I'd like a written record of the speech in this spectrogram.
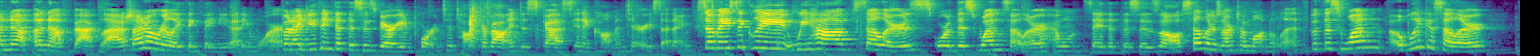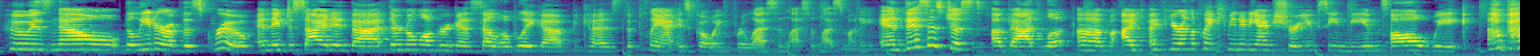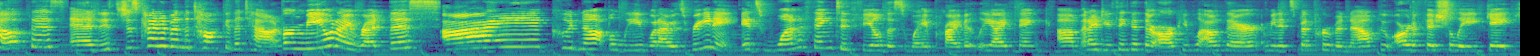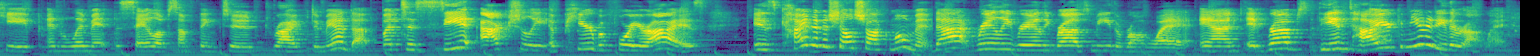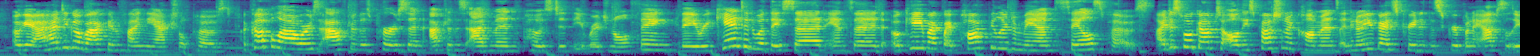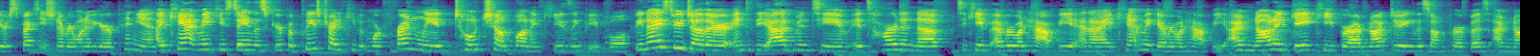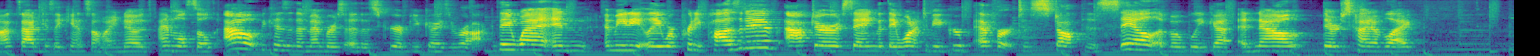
enough, enough backlash. I don't really think they need any more. But I do think that this is very important to talk about and discuss in a commentary setting. So basically we have sellers, or this one seller, I won't say that this is all, sellers aren't a monolith, but this one Obliqua seller who is now the leader of this group and they've decided that they're no longer gonna sell Obliqua because the plant is going for less and less and less money. And this is just a bad look. Um, I, if you're in the plant community, I'm sure you've seen memes all week about this and it's just kind of been the talk of the town. For me, when I read this, I could not believe what I was reading. It's one thing to feel this way privately, I think. Um, and I do think that there are people out there, I mean, it's been proven now, who artificially gatekeep and limit the sale of something to drive demand up. But to see it actually appear before your eyes is kind of a shell shock moment. That really, really rubs me the wrong way. And it rubbed the entire community the wrong way. Okay, I had to go back and find the actual post. A couple hours after this person, after this admin posted the original thing, they recanted what they said and said, okay, back by popular demand, sales post. I just woke up to all these passionate comments. I know you guys created this group and I absolutely respect each and every one of your opinions. I can't make you stay in this group, but please try to keep it more friendly and don't jump on accusing people. Be nice to each other and to the admin team. It's hard enough to keep everyone happy and I can't make everyone happy. I'm not a gatekeeper. I'm not doing this on purpose. I'm not sad because I can't sell my notes. I'm all sold out because of the members of this group. You guys rock. They went and immediately were pretty positive after saying that they want it to be a group effort to stop the sale of Obliqua. And now they're just kind of like,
